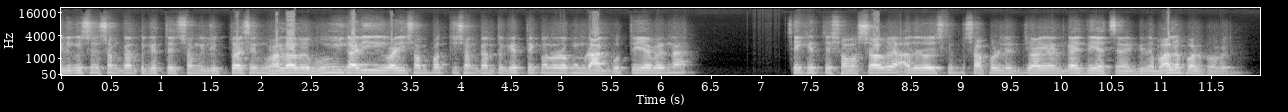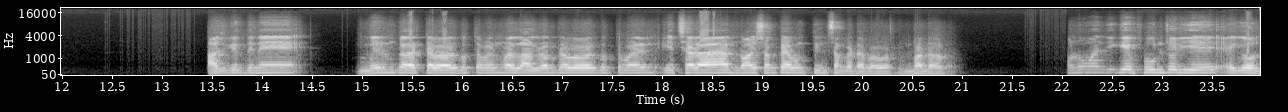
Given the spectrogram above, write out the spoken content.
এডুকেশন সংক্রান্ত ক্ষেত্রের সঙ্গে যুক্ত আছেন, ভালো হবে। ভূমি, গাড়ি, বাড়ি, সম্পত্তি সংক্রান্ত ক্ষেত্রে কোনো রকম রাগ করতে যাবেন না। সেই ক্ষেত্রে সমস্যা হবে। আদারওয়াইজ কিন্তু সাফল্যের জয়গান গাইতে যাচ্ছেন একদিনে ভালো ফল পাবেন। আজকের দিনে মেরুন কালারটা ব্যবহার করতে পারেন বা লাল রংটা ব্যবহার করতে পারেন। এছাড়া নয় সংখ্যা এবং তিন সংখ্যাটা ব্যবহার ভালো হবে। হনুমানজিকে ফুল চড়িয়ে এগোন।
